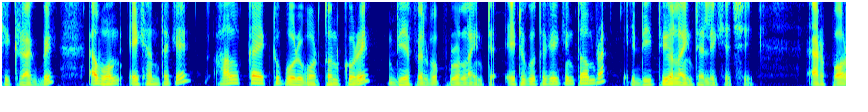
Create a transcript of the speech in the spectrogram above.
ঠিক রাখবে এবং এখান থেকে হালকা একটু পরিবর্তন করে দিয়ে ফেলব পুরো লাইনটা। এটুকু থেকে কিন্তু আমরা এই দ্বিতীয় লাইনটা লিখেছি। এরপর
